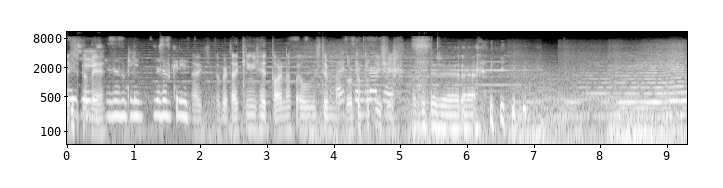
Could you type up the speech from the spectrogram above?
esse também proteger é. Jesus, Jesus Cristo. É, na verdade, quem retorna é o exterminador pra Exterminador. Proteger. Pra proteger, é.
